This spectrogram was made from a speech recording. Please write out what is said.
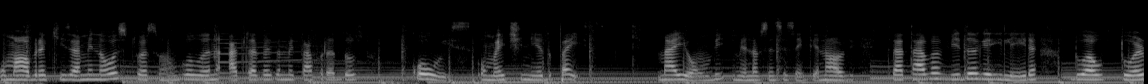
uma obra que examinou a situação angolana através da metáfora dos Kouis, uma etnia do país. Mayombe, 1969, tratava a vida guerrilheira do autor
